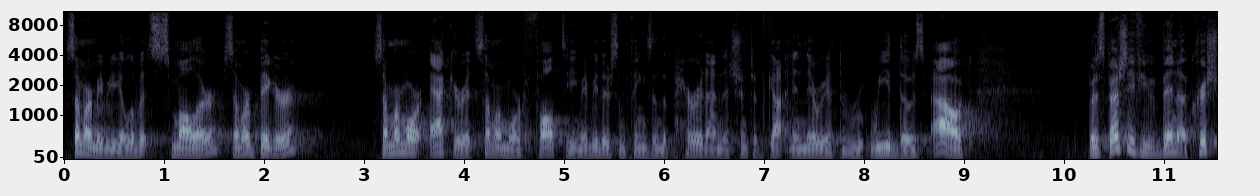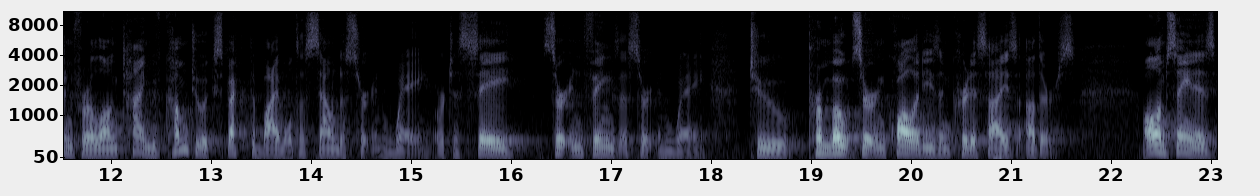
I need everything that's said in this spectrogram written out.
Some are maybe a little bit smaller, some are bigger, some are more accurate, some are more faulty. Maybe there's some things in the paradigm that shouldn't have gotten in there. We have to weed those out. But especially if you've been a Christian for a long time, you've come to expect the Bible to sound a certain way or to say certain things a certain way, to promote certain qualities and criticize others. All I'm saying is,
